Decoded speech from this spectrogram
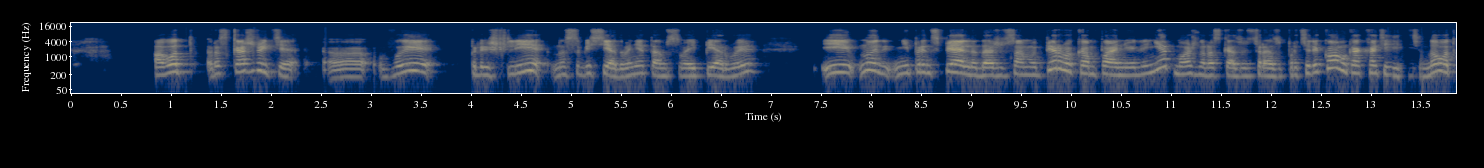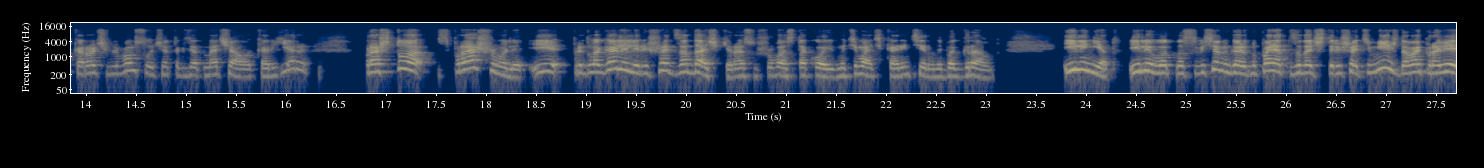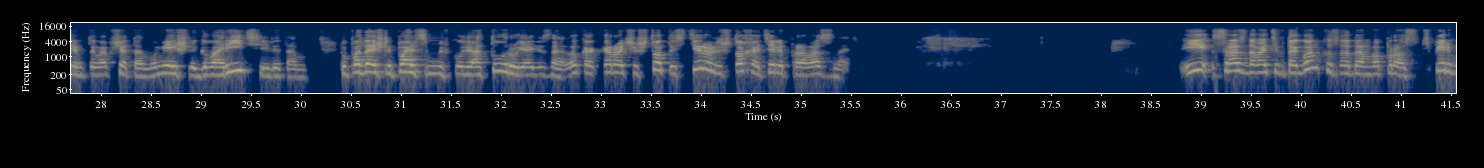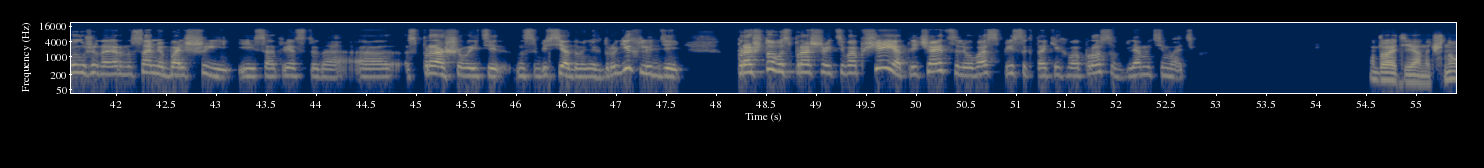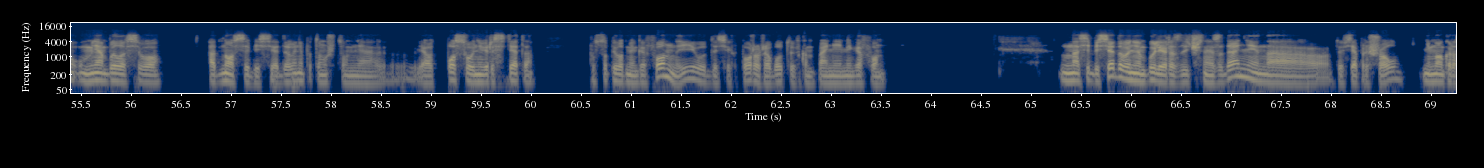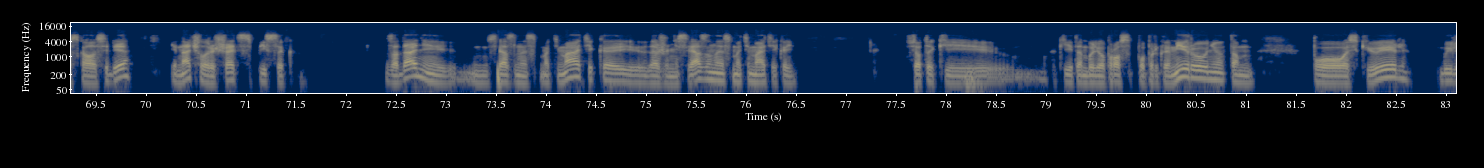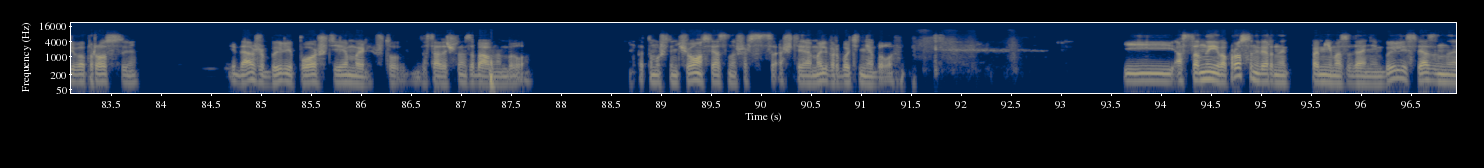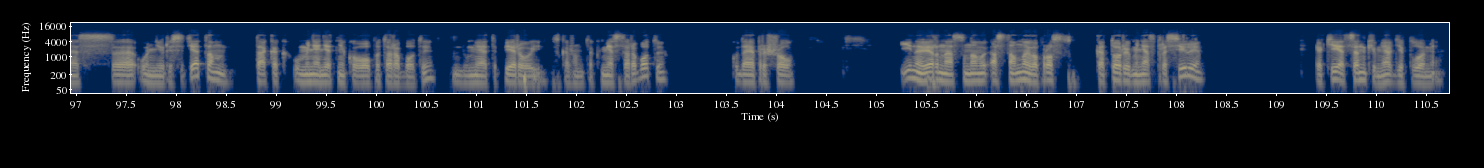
А вот расскажите, э, вы пришли на собеседование, там свои первые, и, ну, не принципиально даже самую первую компанию или нет, можно рассказывать сразу про телеком, как хотите. Но вот, короче, в любом случае, это где-то начало карьеры. Про что спрашивали и предлагали ли решать задачки, раз уж у вас такой математико-ориентированный бэкграунд? или нет. Или вот на собеседовании говорят, ну, понятно, задачи ты решать умеешь, давай проверим, ты вообще там умеешь ли говорить, или там попадаешь ли пальцами в клавиатуру, я не знаю. Ну, как, короче, что тестировали, что хотели про вас знать. И сразу давайте вдогонку задам вопрос. Теперь вы уже, наверное, сами большие и, соответственно, э, спрашиваете на собеседованиях других людей. Про что вы спрашиваете вообще и отличается ли у вас список таких вопросов для математиков? Ну, давайте я начну. У меня было всего одно собеседование, потому что у меня, я вот после университета поступил в Мегафон и вот до сих пор работаю в компании Мегафон. На собеседовании были различные задания, на... то есть я пришел, немного рассказал о себе и начал решать список заданий, связанные с математикой, даже не связанные с математикой. Все-таки какие там были вопросы по программированию, там по SQL были вопросы, и даже были по HTML, что достаточно забавно было. Потому что ничего связанного с HTML в работе не было. И основные вопросы, наверное, помимо заданий, были связаны с университетом, так как у меня нет никакого опыта работы. У меня это первый, скажем так, место работы, куда я пришел. И, наверное, основной, основной вопрос, который меня спросили, какие оценки у меня в дипломе.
